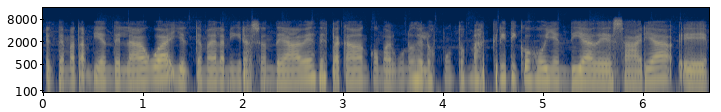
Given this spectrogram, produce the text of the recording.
el tema también del agua y el tema de la migración de aves destacaban como algunos de los puntos más críticos hoy en día de esa área eh,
